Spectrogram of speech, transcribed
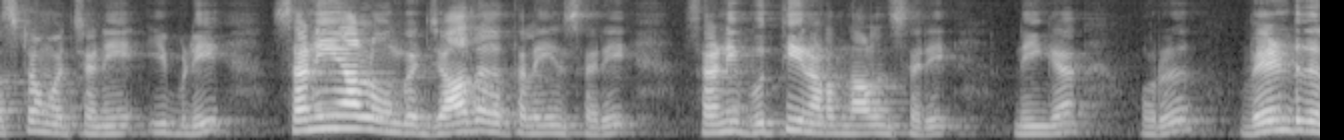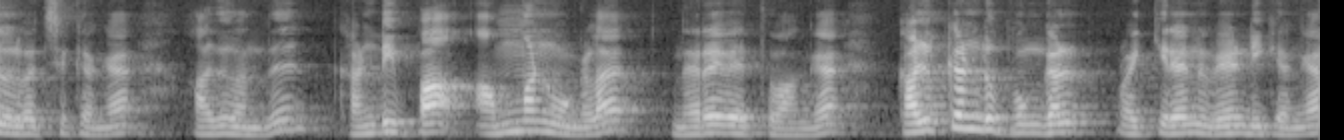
அஷ்டம சனி இப்படி சனியால் உங்கள் ஜாதகத்துலேயும் சரி சனி புத்தி நடந்தாலும் சரி நீங்கள் ஒரு வேண்டுதல் வச்சுக்கோங்க. அது வந்து கண்டிப்பாக அம்மன் உங்களை நிறைவேற்றுவாங்க. கல்கண்டு பொங்கல் வைக்கிறேன்னு வேண்டிக்கோங்க.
